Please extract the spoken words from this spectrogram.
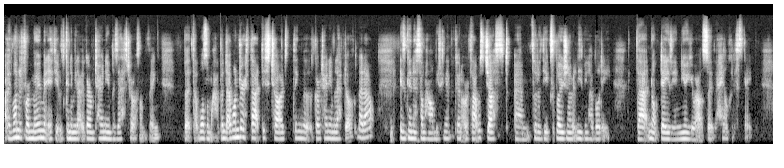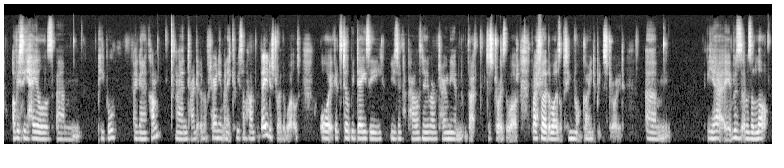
I wondered for a moment if it was going to be like the Gravitonium possessed her or something, but that wasn't what happened. I wonder if that discharge thing that Gravitonium left off, let out is going to somehow be significant, or if that was just um, sort of the explosion of it leaving her body that knocked Daisy and Yo-Yo out so that Hale could escape. Obviously, Hale's um, people are going to come and try and get the Gravitonium, and it could be somehow that they destroy the world, or it could still be Daisy using her powers near the Gravitonium that destroys the world. But I feel like the world's obviously not going to be destroyed. Um, yeah, it was it was a lot.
